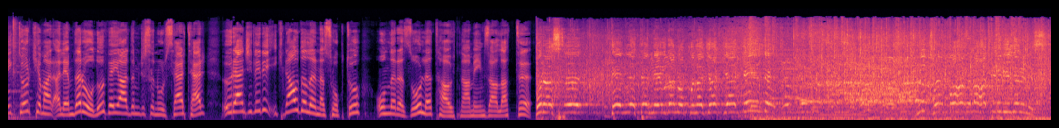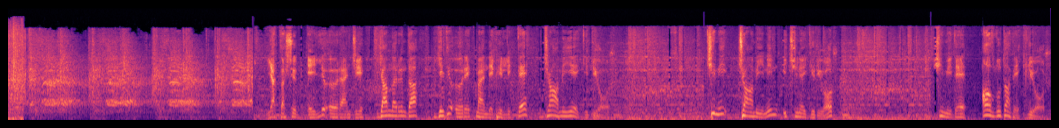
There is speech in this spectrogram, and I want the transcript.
Rektör Kemal Alemdaroğlu ve yardımcısı Nur Serter öğrencileri ikna odalarına soktu, onlara zorla taahhütname imzalattı. Burası devlete meydan okunacak yer değildir. Lütfen bu hanıma haddini bildiriniz. Yaklaşık 50 öğrenci yanlarında 7 öğretmenle birlikte camiye gidiyor. Kimi caminin içine giriyor, kimi de avluda bekliyor.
